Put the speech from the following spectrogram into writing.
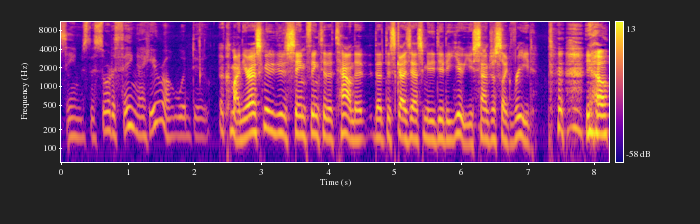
Seems the sort of thing a hero would do. Oh, come on, you're asking me to do the same thing to the town that, that this guy's asking me to do to you. You sound just like Reed. you know,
